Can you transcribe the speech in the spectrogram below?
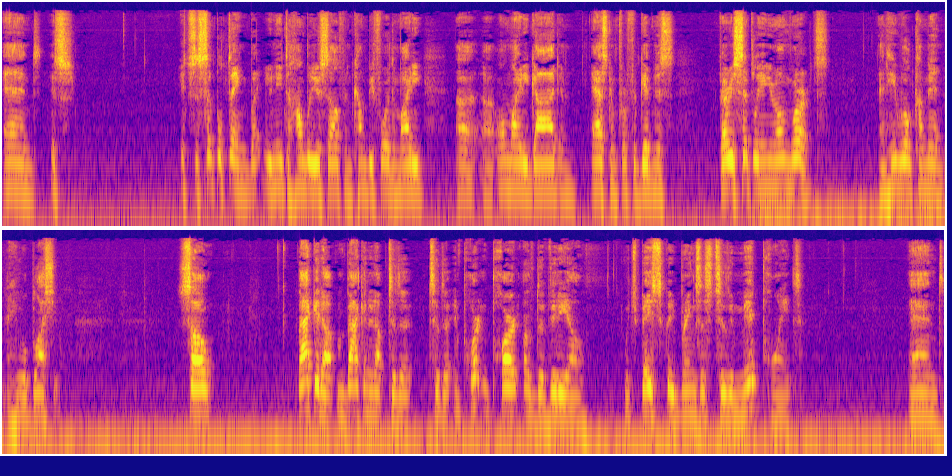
and it's it's a simple thing, but you need to humble yourself and come before the mighty, uh, uh, Almighty God and ask Him for forgiveness, very simply in your own words, and He will come in and He will bless you. So, back it up. I'm backing it up to the to the important part of the video which basically brings us to the midpoint and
